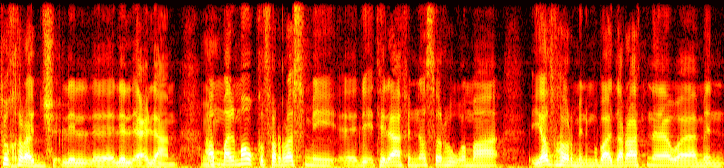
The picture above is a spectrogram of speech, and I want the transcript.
تخرج للإعلام. أما الموقف الرسمي لائتلاف النصر هو ما يظهر من مبادراتنا ومن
